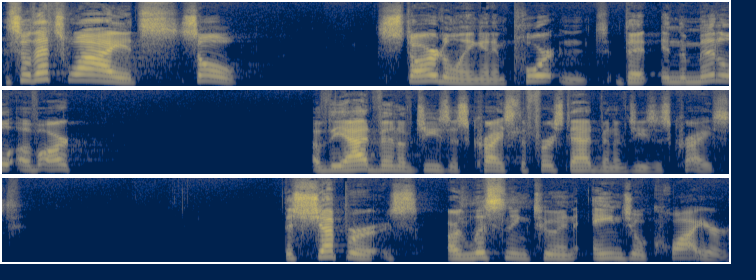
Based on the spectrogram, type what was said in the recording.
And so that's why it's so startling and important that in the middle of our of the advent of Jesus Christ, the first advent of Jesus Christ, the shepherds are listening to an angel choir.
